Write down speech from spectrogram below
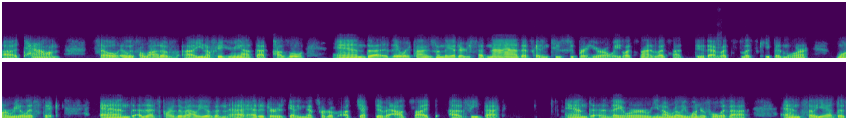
uh, town. So it was a lot of uh, you know figuring out that puzzle And uh, there were times when the editor said, "Nah, that's getting too superhero-y. Let's not let's not do that. Let's let's keep it more more realistic." And that's part of the value of an uh, editor is getting that sort of objective outside uh, feedback. And uh, they were, you know, really wonderful with that. And so, yeah, it does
